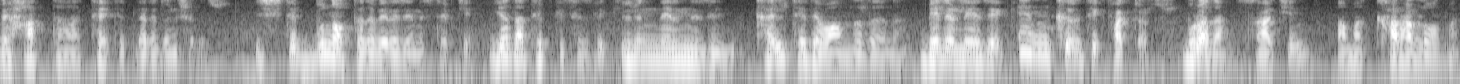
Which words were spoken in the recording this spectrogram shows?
ve hatta tehditlere dönüşebilir. İşte bu noktada vereceğiniz tepki ya da tepkisizlik ürünlerinizin kalite devamlılığını belirleyecek en kritik faktördür. Burada sakin ama kararlı olmak,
